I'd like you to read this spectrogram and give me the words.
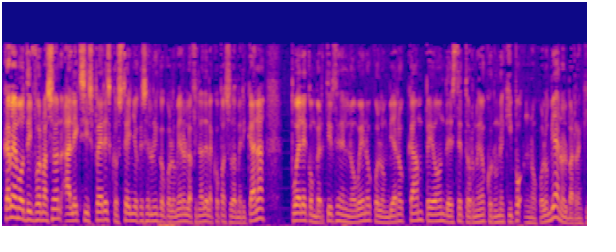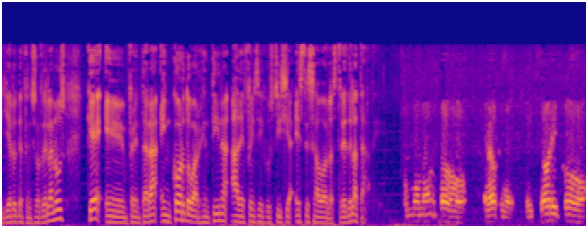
Cambiamos de información. Alexis Pérez, costeño, que es el único colombiano en la final de la Copa Sudamericana, puede convertirse en el noveno colombiano campeón de este torneo con un equipo no colombiano. El barranquillero defensor de Lanús, que eh, enfrentará en Córdoba, Argentina, a Defensa y Justicia este sábado a las 3 de la tarde. Un momento, creo que histórico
